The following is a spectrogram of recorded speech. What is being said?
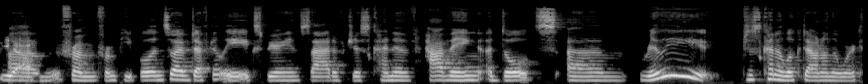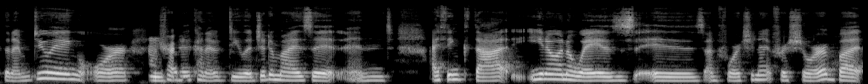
yeah. um, from from people, and so I've definitely experienced that of just kind of having adults um, really just kind of look down on the work that I'm doing or mm-hmm. try to kind of delegitimize it. And I think that, you know, in a way is, is unfortunate for sure. But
